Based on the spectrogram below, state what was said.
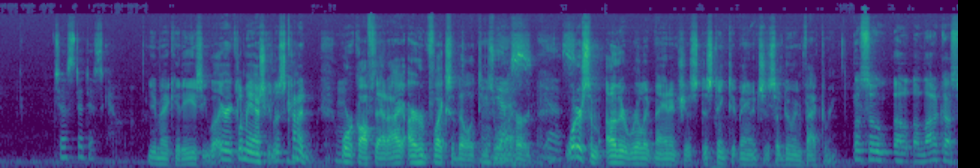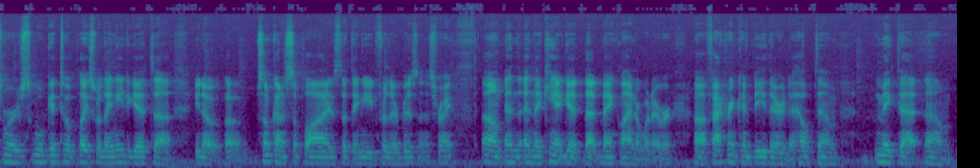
Just a discount. You make it easy. Well, Eric, let me ask you, let's kind of work off that. I, I heard flexibility is what I heard. yes. What are some other real advantages, distinct advantages of doing factoring? Well, so a, a lot of customers will get to a place where they need to get, uh, you know, uh, some kind of supplies that they need for their business, right? Um, and and they can't get that bank line or whatever. Uh, factoring can be there to help them make that, um,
